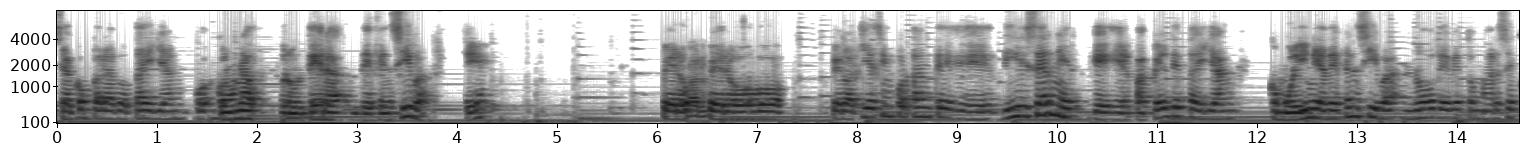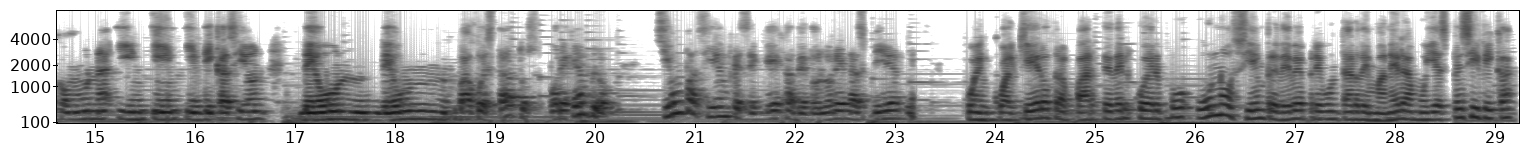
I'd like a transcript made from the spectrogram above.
se ha comparado Tai con, una frontera defensiva, ¿sí? Pero, pero, pero aquí es importante eh, discernir que el papel de Tai como línea defensiva no debe tomarse como una indicación de un, de un bajo estatus. Por ejemplo, si un paciente se queja de dolor en las piernas o en cualquier otra parte del cuerpo, uno siempre debe preguntar de manera muy específica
